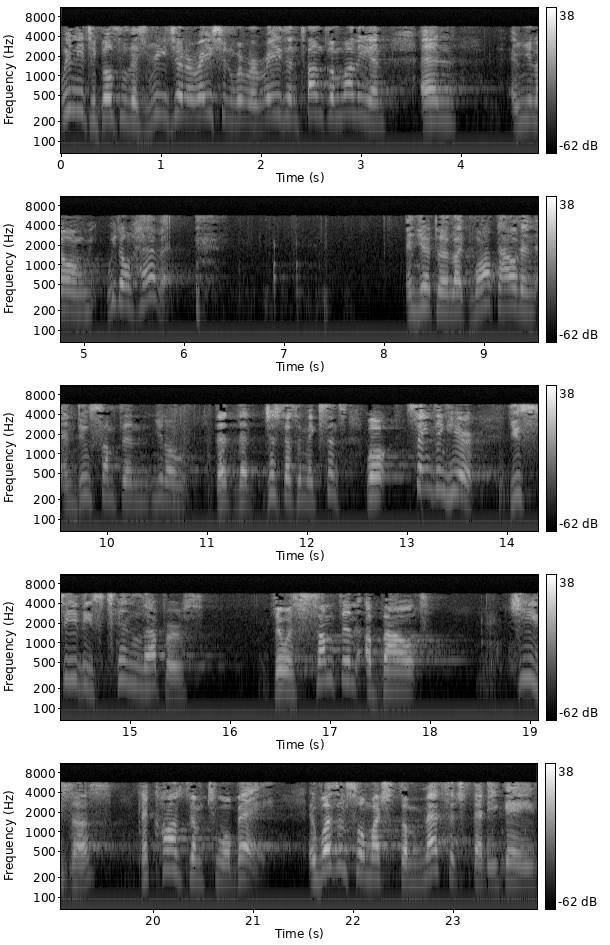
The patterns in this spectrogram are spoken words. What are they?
we need to go through this regeneration where we're raising tons of money and, and, and you know, we, we don't have it. and you have to like walk out and, and do something, you know, that, that just doesn't make sense. Well, same thing here. You see these 10 lepers, there was something about Jesus that caused them to obey. It wasn't so much the message that he gave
